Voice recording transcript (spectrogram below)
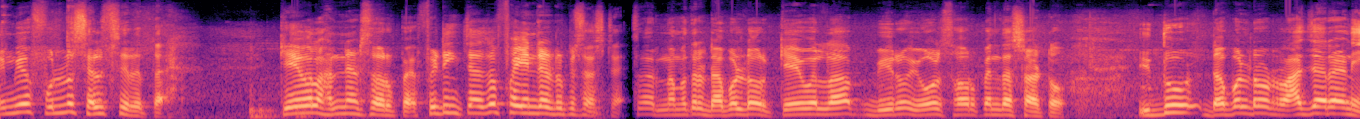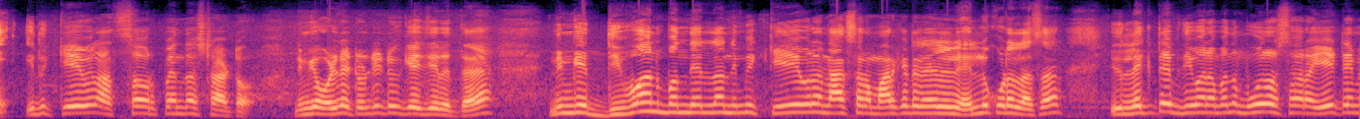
ನಿಮಗೆ ಫುಲ್ಲು ಸೆಲ್ಫ್ಸ್ ಇರುತ್ತೆ. ಕೇವಲ ಹನ್ನೆರಡು ಸಾವಿರ ರೂಪಾಯಿ. Fitting charge five hundred rupees ಅಷ್ಟೇ. ಸರ್ ನಮ್ಮ ಹತ್ರ ಡಬಲ್ ಡೋರ್ ಕೇವಲ ಬೀರೋ ಏಳು ಸಾವಿರ ರೂಪಾಯಿಂದ ಸ್ಟಾರ್ಟು ಇದು ಡಬಲ್ ಡೋರ್ ರಾಜಾರಾಣಿ ಇದು ಕೇವಲ ಹತ್ತು ಸಾವಿರ ರೂಪಾಯಿಂದ ಸ್ಟಾರ್ಟು ನಿಮಗೆ ಒಳ್ಳೆ ಟ್ವೆಂಟಿ ಟು ಕೆ ಜಿ ಇರುತ್ತೆ. ನಿಮಗೆ ದಿವಾನ್ ಬಂದೆಲ್ಲ ನಿಮಗೆ ಕೇವಲ ನಾಲ್ಕು ಸಾವಿರ ಮಾರ್ಕೆಟಲ್ಲಿ ಎಲ್ಲೂ ಕೊಡಲ್ಲ ಸರ್. ಇದು ಲೆಗ್ ಟೈಪ್ ದಿವಾನ ಬಂದು ಮೂರುವರೆ ಸಾವಿರ ಏ ಟೈಮ್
